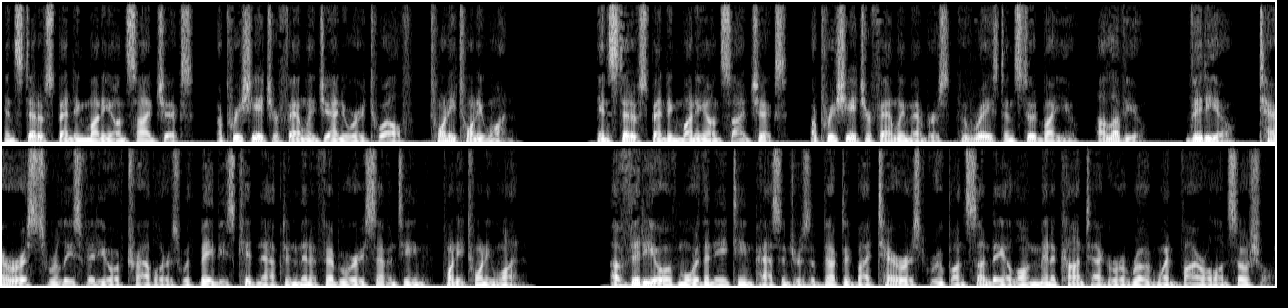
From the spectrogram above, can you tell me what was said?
instead of spending money on side chicks, appreciate your family January 12, 2021. Instead of spending money on side chicks, Appreciate your family members who raised and stood by you. I love you. Video Terrorists release video of travelers with babies kidnapped in Minna February 17, 2021. A video of more than 18 passengers abducted by terrorist group on Sunday along Minna Kontagora Road went viral on social.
